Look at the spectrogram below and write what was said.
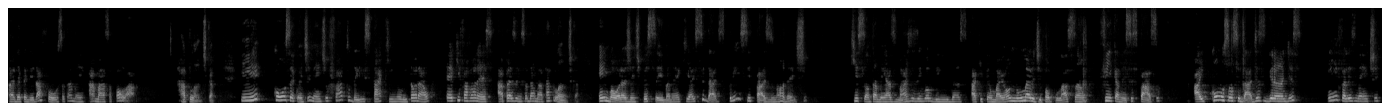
a depender da força também, a massa polar atlântica. E, consequentemente, o fato dele estar aqui no litoral é que favorece a presença da Mata Atlântica. Embora a gente perceba né, que as cidades principais do Nordeste, que são também as mais desenvolvidas, a que tem o maior número de população, fica nesse espaço. Aí, como são cidades grandes, infelizmente,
